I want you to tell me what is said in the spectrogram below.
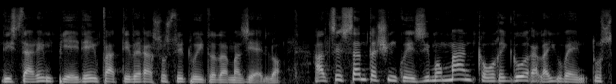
di stare in piedi e infatti verrà sostituito da Masiello. Al 65 manca un rigore alla Juventus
